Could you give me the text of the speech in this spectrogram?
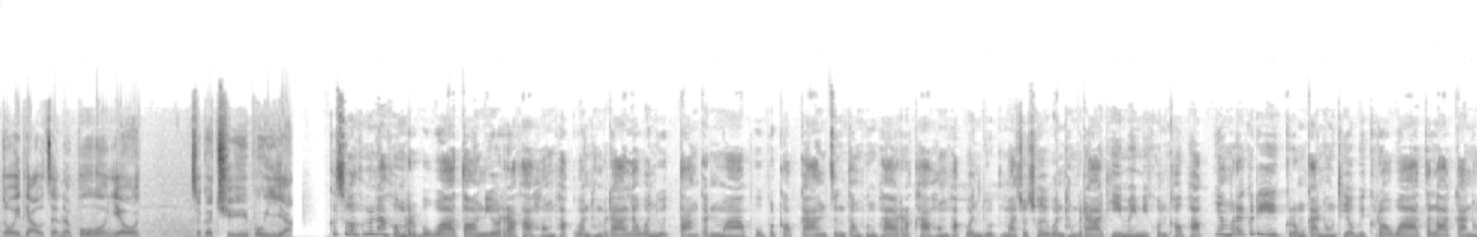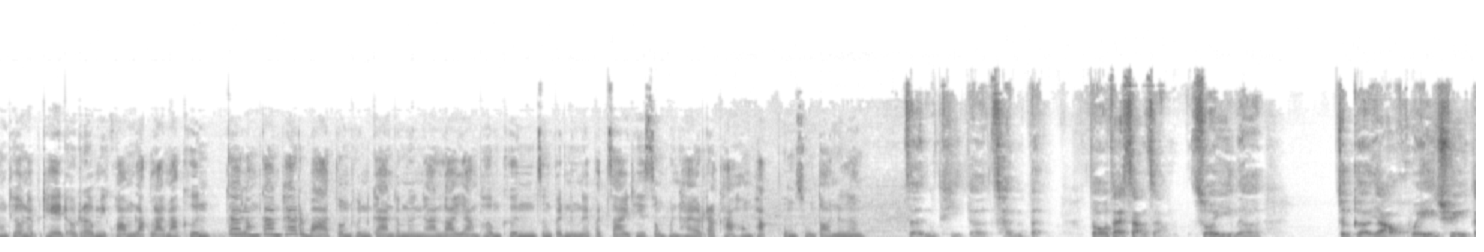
走一调整的部分也有这个区域不一样。 กระทรวงคมนาคมระบุว่าตอนนี้ราคาห้องพักวันธรรมดาและวันหยุดต่างกันมาก ผู้ประกอบการจึงต้องพึ่งพาราคาห้องพักวันหยุดมาชดเชยวันธรรมดาที่ไม่มีคนเข้าพัก อย่างไรก็ดีกรมการท่องเที่ยววิเคราะห์ว่าตลาดการท่องเที่ยวในประเทศเริ่มมีความหลากหลายมากขึ้น แต่หลังการแพร่ระบาดต้นทุนการดำเนินงานหลายอย่างเพิ่มขึ้น จึงเป็นหนึ่งในปัจจัยที่ส่งผลให้ราคาห้องพักพุ่งสูงต่อเนื่อง 整体的成本都在上涨，所以呢，这个要回去到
